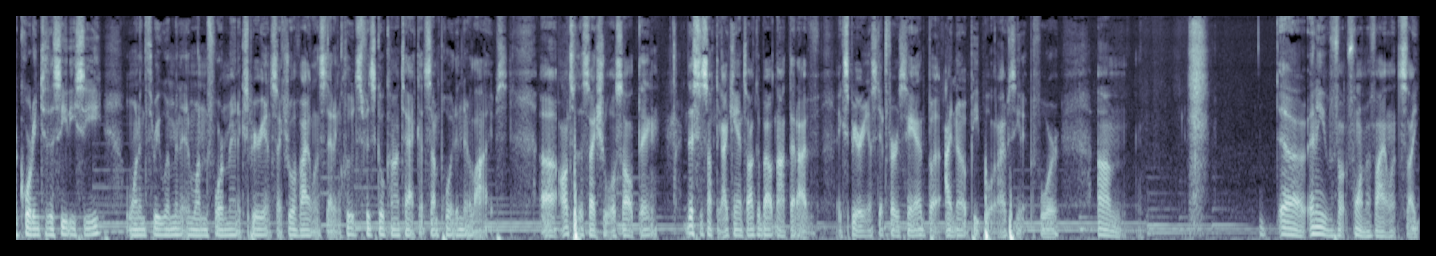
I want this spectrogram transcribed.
According to the CDC, one in three women and one in four men experience sexual violence that includes physical contact at some point in their lives. Uh, onto the sexual assault thing. This is something I can't talk about, not that I've experienced it firsthand, but I know people and I've seen it before. Um, uh, any v- form of violence, like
